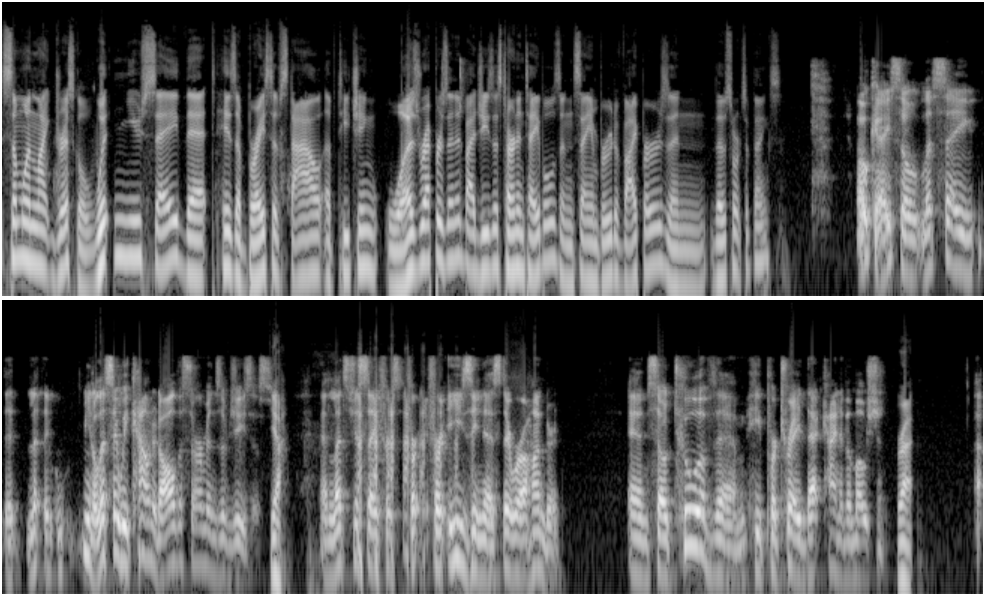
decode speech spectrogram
someone like Driscoll, wouldn't you say that his abrasive style of teaching was represented by Jesus turning tables and saying brood of vipers and those sorts of things? Okay, so let's say that you know, let's say we counted all the sermons of Jesus. Yeah. And let's just say for for, for easiness, there were a hundred, and so two of them he portrayed that kind of emotion. Right. I,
